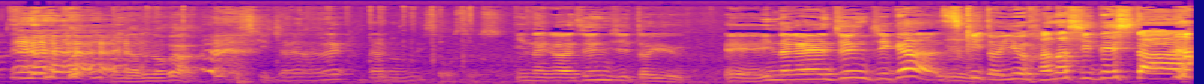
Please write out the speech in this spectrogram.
ってなるのが好きじゃないなるほどね。なるほどね。そうそうそう。稲川淳二という、えー、稲川淳二が好きという話でした、稲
